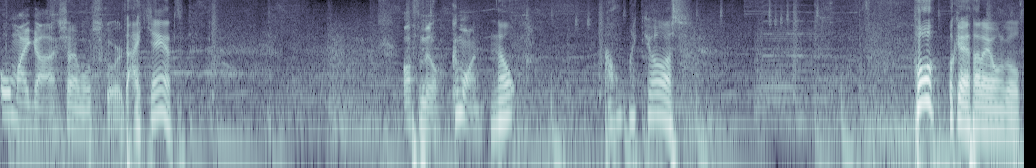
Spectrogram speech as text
Oh my gosh, I almost scored. I can't. Off the middle. Come on. No. Oh my gosh. Oh, okay. I thought I owned gold.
